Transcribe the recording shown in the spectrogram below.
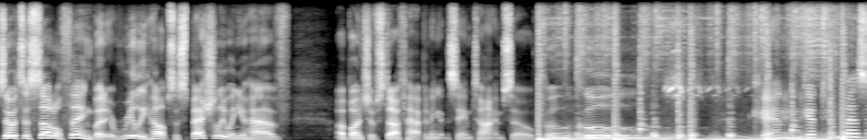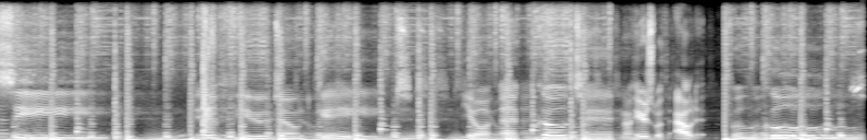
So it's a subtle thing, but it really helps, especially when you have a bunch of stuff happening at the same time. So vocals can get messy if you don't gate your echo. Now here's without it. Vocals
